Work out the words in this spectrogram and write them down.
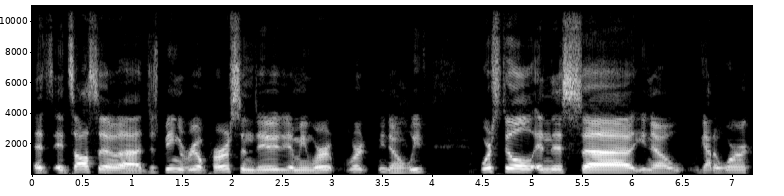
it's it's also uh, just being a real person, dude. I mean, we're we're you know we've we're still in this uh, you know we got to work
